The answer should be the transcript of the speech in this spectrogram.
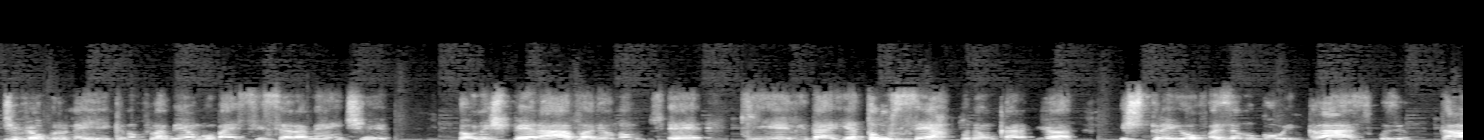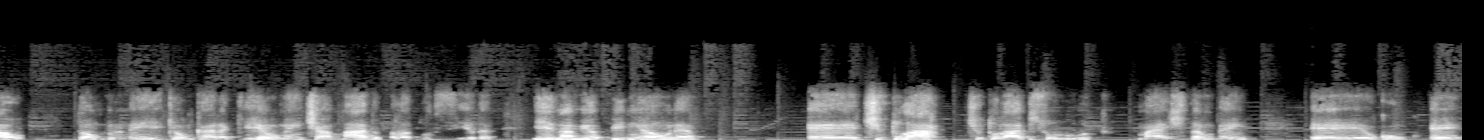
de ver o Bruno Henrique no Flamengo, mas sinceramente eu não esperava né, eu não, é, que ele daria tão certo, né? Um cara que já estreou fazendo gol em clássicos e tal. Então, Bruno Henrique é um cara que realmente é amado pela torcida e, na minha opinião, né, é titular, titular absoluto, mas também é, eu, é,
